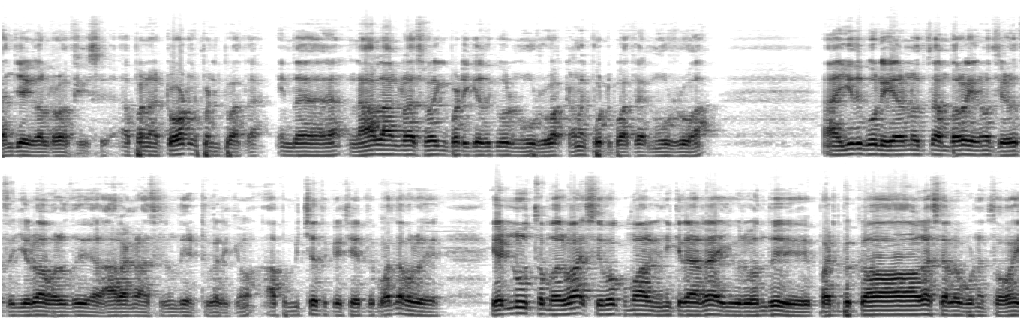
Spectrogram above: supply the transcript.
அஞ்சே கால் ரூபா ஃபீஸு அப்போ நான் டோட்டல் பண்ணி பார்த்தேன். இந்த நாலாம் கிளாஸ் வரைக்கும் படிக்கிறதுக்கு ஒரு நூறுரூவா கணக்கு போட்டு பார்த்தேன் நூறுரூவா இதுக்கு ஒரு இரநூத்தி ஐம்பது ரூபா இரநூத்தி எழுபத்தஞ்சி ரூபா வருது ஆறாம் கிளாஸ்லேருந்து எட்டு வரைக்கும். அப்போ மிச்சத்துக்கு சேர்த்து பார்த்தா ஒரு எண்ணூற்றம்பது ரூபா சிவகுமார் நிற்கிறாரா இவர் வந்து படிப்புக்காக செலவு பண்ண தொகை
